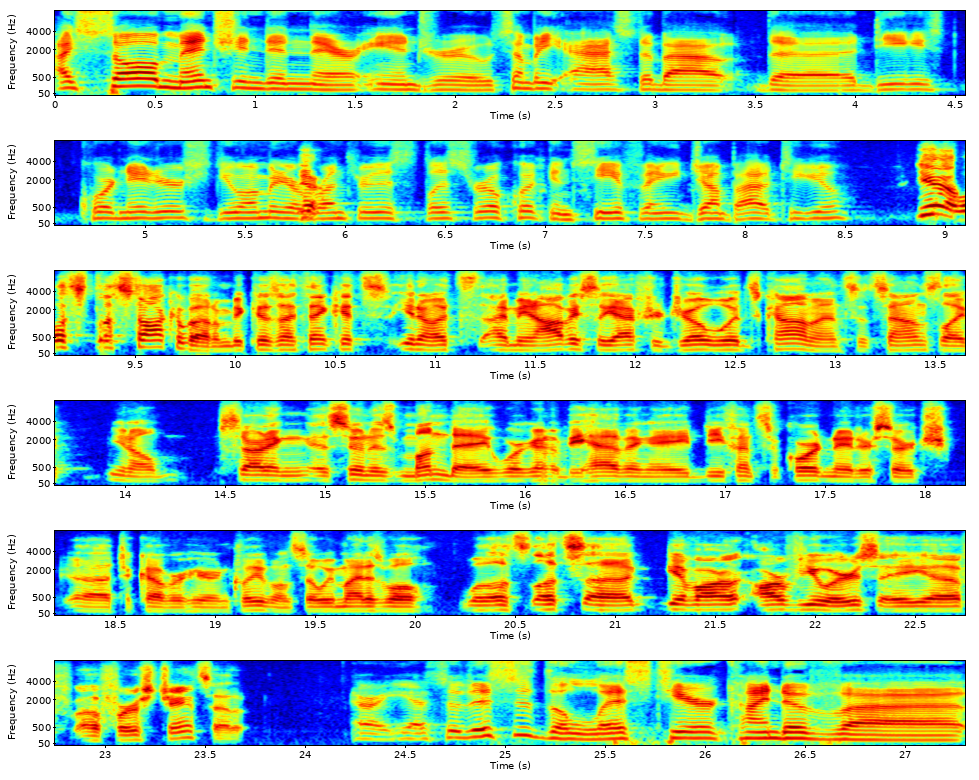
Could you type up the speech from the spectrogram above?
I saw mentioned in there, Andrew. Somebody asked about the D coordinators. Do you want me to yeah. run through this list real quick and see if any jump out to you? Yeah, let's let's talk about them because I think it's you know it's I mean obviously after Joe Wood's comments, it sounds like you know starting as soon as Monday we're going to be having a defensive coordinator search uh, to cover here in Cleveland. So we might as well well let's let's uh, give our our viewers a, uh, a first chance at it. All right, yeah. So this is the list here, kind of uh,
